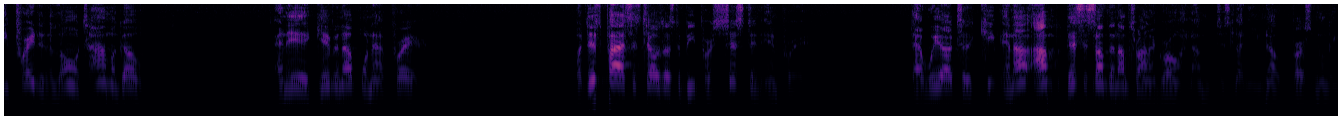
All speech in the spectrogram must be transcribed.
He prayed it a long time ago, and he had given up on that prayer. But this passage tells us to be persistent in prayer. That we are to keep, and I, am this is something I'm trying to grow in. I'm just letting you know. Personally,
